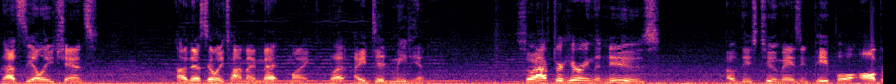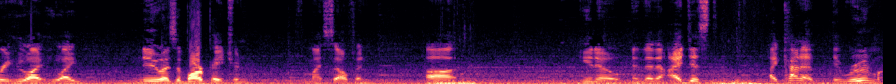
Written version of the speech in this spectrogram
That's the only chance, uh, that's the only time I met Mike, but I did meet him. So after hearing the news of these two amazing people, Aubrey, who I, who I knew as a bar patron for myself, and, uh, you know, and then I just, I kind of, it ruined my,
